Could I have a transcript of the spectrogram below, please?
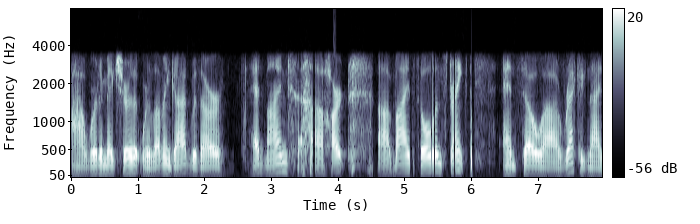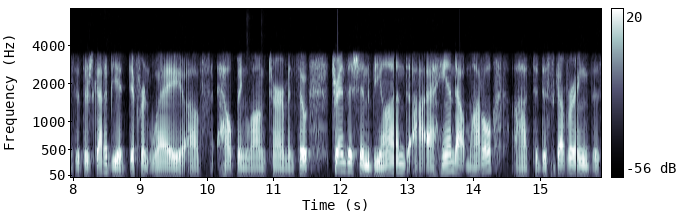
uh, we're to make sure that we're loving God with our head, mind, heart, uh, mind, soul, and strength. And so uh, recognize that there's got to be a different way of helping long term. And so transition beyond uh, a handout model uh, to discovering this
